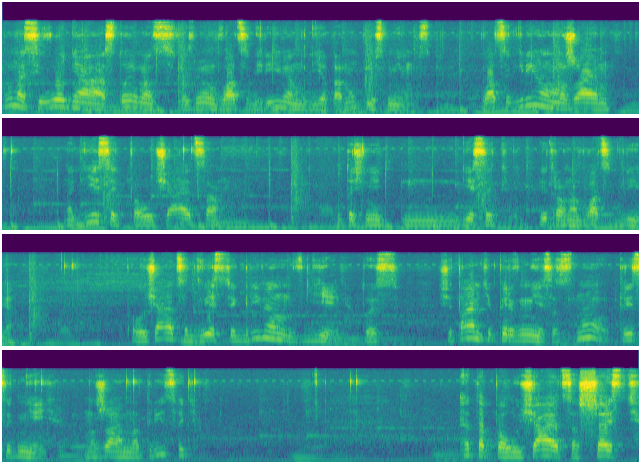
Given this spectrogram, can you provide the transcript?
Ну, на сегодня стоимость возьмем 20 гривен, где-то, ну, плюс-минус. 20 гривен умножаем на 10, получается, ну, точнее, 10 литров на 20 гривен. Получается 200 гривен в день. То есть, считаем теперь в месяц, ну, 30 дней. Умножаем на 30. Это получается 6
